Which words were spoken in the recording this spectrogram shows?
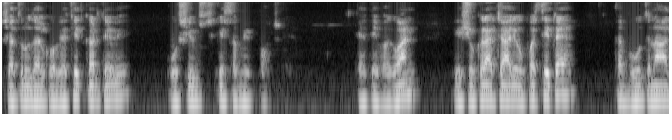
शत्रुदल को व्यथित करते हुए वो शिव के समीप पहुँच गए। कहते भगवान ये शुक्राचार्य उपस्थित है। तब भूतनाथ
